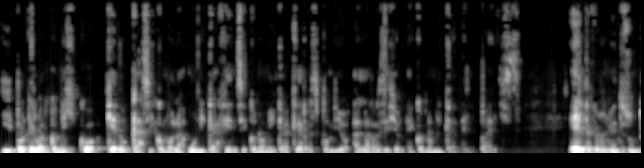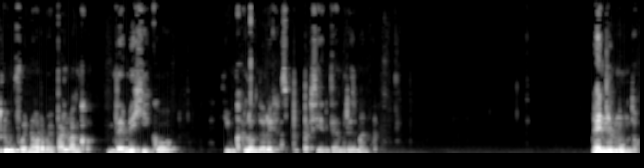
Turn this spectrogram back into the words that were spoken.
y porque el Banco de México quedó casi como la única agencia económica que respondió a la recesión económica del país. El reconocimiento es un triunfo enorme para el Banco de México y un jalón de orejas para el presidente Andrés Manuel. En el mundo,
